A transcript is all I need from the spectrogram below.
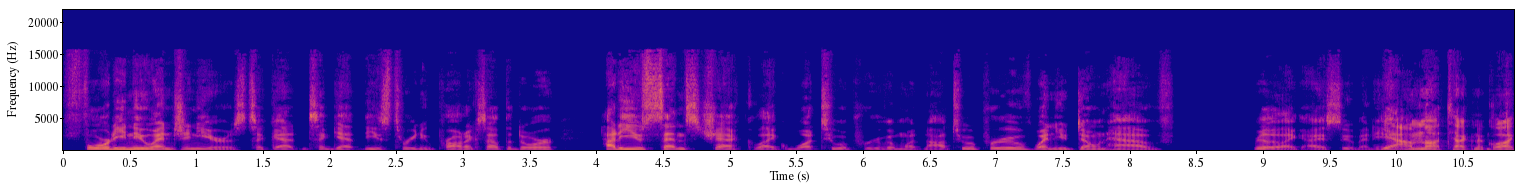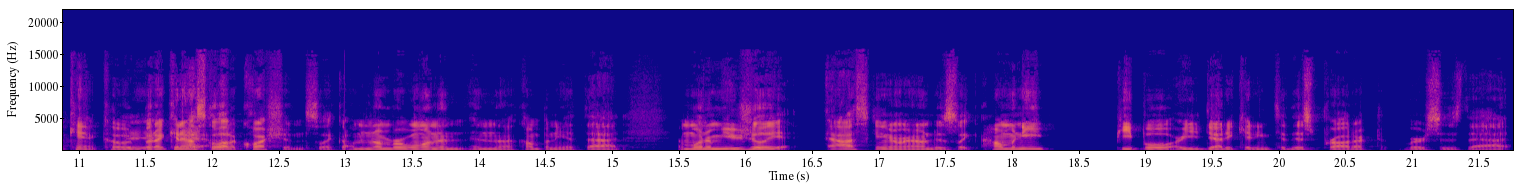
40 new engineers to get to get these three new products out the door. How do you sense check like what to approve and what not to approve when you don't have really like I assume any Yeah, I'm not technical. I can't code, but I can ask yeah. a lot of questions. Like I'm number one in, in the company at that. And what I'm usually asking around is like how many people are you dedicating to this product versus that?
